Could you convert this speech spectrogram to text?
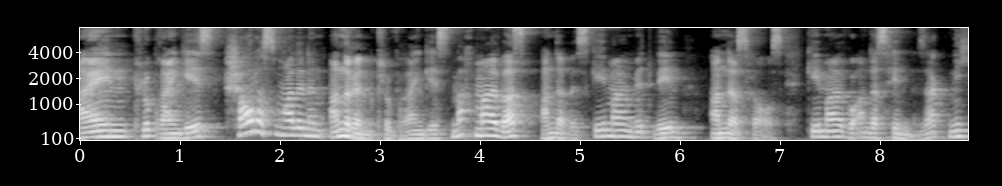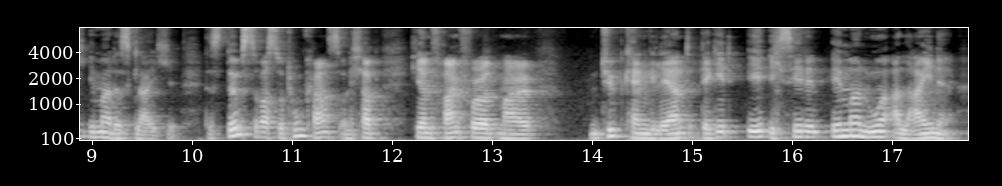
einen Club reingehst, schau, dass du mal in einen anderen Club reingehst. Mach mal was anderes. Geh mal mit wem anders raus. Geh mal woanders hin. Sag nicht immer das Gleiche. Das Dümmste, was du tun kannst, und ich habe hier in Frankfurt mal einen Typ kennengelernt, der geht, ich sehe den immer nur alleine.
